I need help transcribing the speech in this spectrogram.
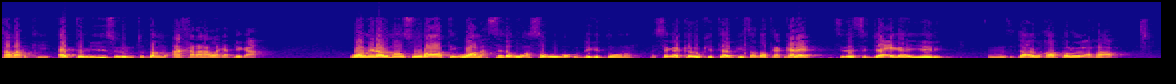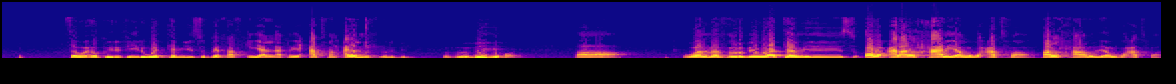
khabarkii. Atamyiisuna mubtada muahar ah laga dhigaa. Wa min almansuubaati waana sida uu asaguba udhigi doono. Isaga ka og kitaabkiisa dadka kale sida sajaaciga ha yeeli. Sajaacigu qaab kale u craab isaga wuxuu ku hore wlmafcuul bi wa tamyiis ow cala alxaali yaa lagu cadfaa alxaalu yaa lagu cadfaa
